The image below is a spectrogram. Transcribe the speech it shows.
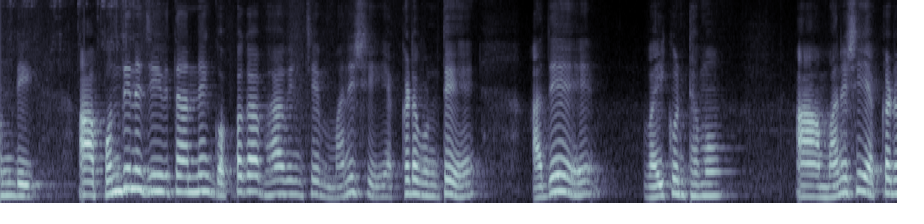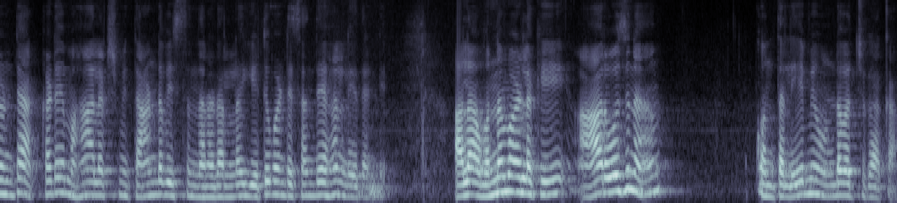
ఉండి ఆ పొందిన జీవితాన్నే గొప్పగా భావించే మనిషి ఎక్కడ ఉంటే అదే వైకుంఠము. ఆ మనిషి ఎక్కడుంటే అక్కడే మహాలక్ష్మి తాండవిస్తుంది అనడంలో ఎటువంటి సందేహం లేదండి. అలా ఉన్న వాళ్ళకి ఆ రోజున కొంత లేమి ఉండవచ్చుగాక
